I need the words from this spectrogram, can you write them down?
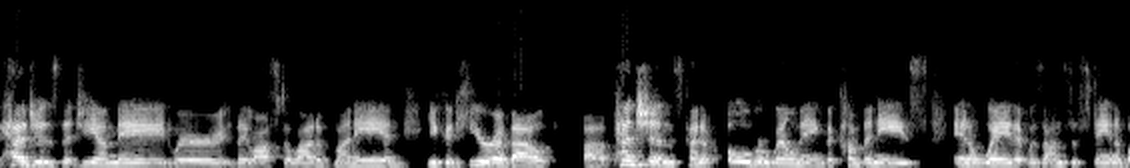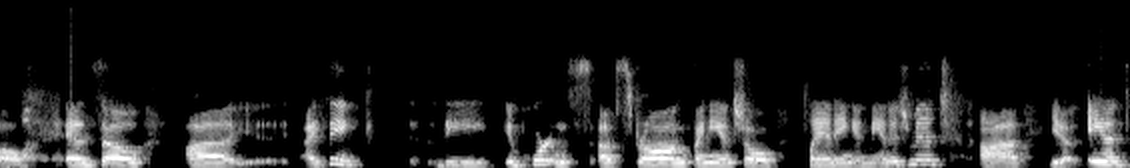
hedges that GM made where they lost a lot of money, and you could hear about uh, pensions kind of overwhelming the companies in a way that was unsustainable. And so uh, I think the importance of strong financial planning and management, uh, you know, and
